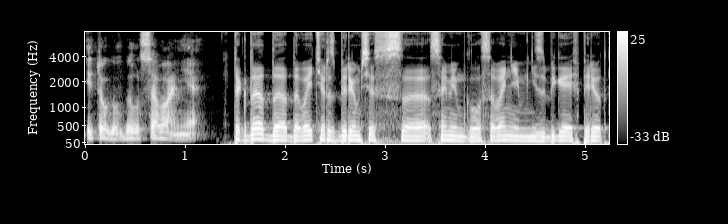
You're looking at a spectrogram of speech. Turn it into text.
итогов голосования. Тогда да, давайте разберемся с э, самим голосованием, не забегая вперед.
